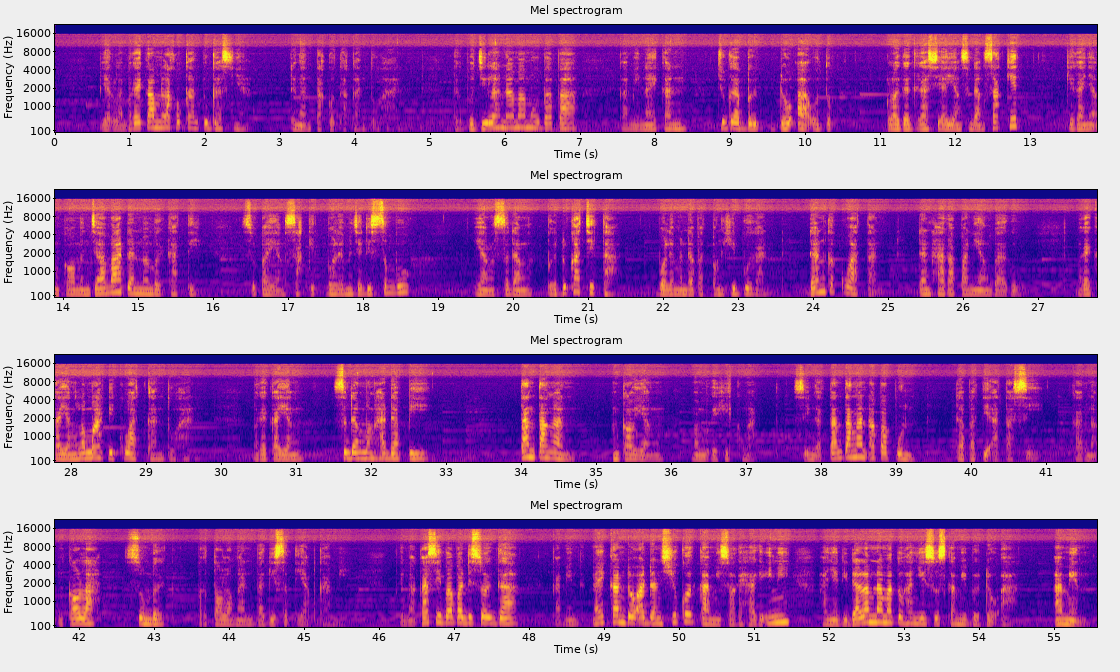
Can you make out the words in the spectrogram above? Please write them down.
Biarlah mereka melakukan tugasnya dengan takut akan Tuhan. Terpujilah namamu Bapa. Kami naikkan juga berdoa untuk keluarga Gracia yang sedang sakit. Kiranya engkau menjamah dan memberkati supaya yang sakit boleh menjadi sembuh, yang sedang berduka cita boleh mendapat penghiburan, dan kekuatan dan harapan yang baru. Mereka yang lemah dikuatkan Tuhan. Mereka yang sedang menghadapi tantangan, Engkau yang memberi hikmat sehingga tantangan apa pun dapat diatasi karena Engkaulah sumber pertolongan bagi setiap kami. Terima kasih Bapa di surga. Kami naikkan doa dan syukur kami sore hari ini hanya di dalam nama Tuhan Yesus kami berdoa. Amin.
